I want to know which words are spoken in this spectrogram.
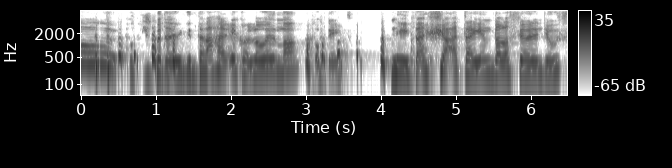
bada jgħid daħal ikollu ilma u bdejt nejda xaqta jim dal-ossjorin ġus.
